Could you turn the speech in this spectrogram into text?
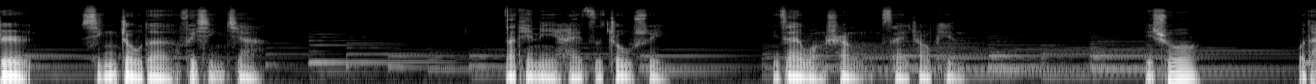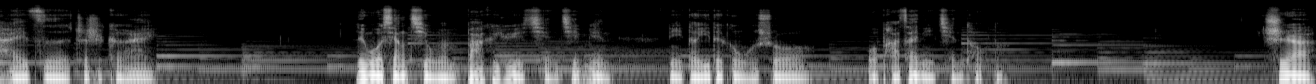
是行走的飞行家。那天你孩子周岁，你在网上晒照片。你说：“我的孩子真是可爱。”令我想起我们八个月前见面，你得意的跟我说：“我爬在你前头了。”是啊。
